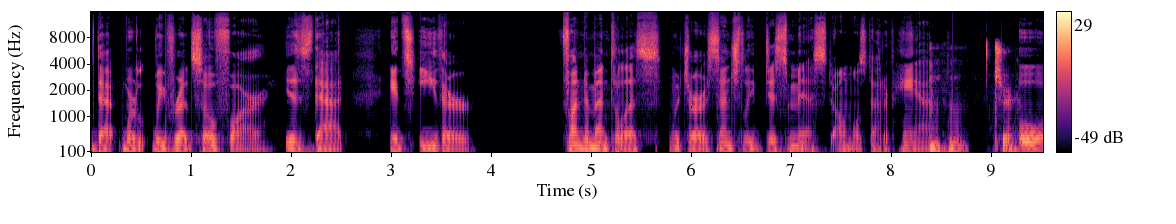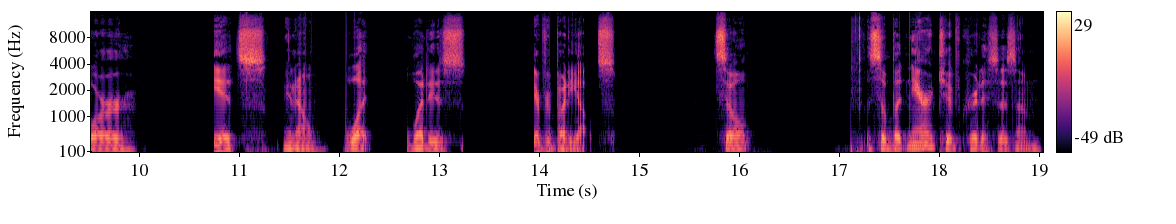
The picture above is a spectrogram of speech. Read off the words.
that we're we've read so far is that it's either fundamentalists, which are essentially dismissed almost out of hand, Mhm. Sure. or it's you know what what is everybody else. So so but narrative criticism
